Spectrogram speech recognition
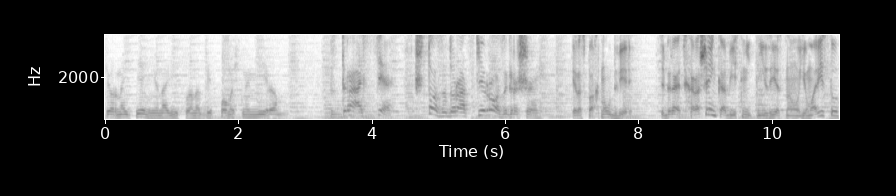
черной тенью нависло над беспомощным миром. Здрасте! Что за дурацкие розыгрыши? И распахнул дверь, собираясь хорошенько объяснить неизвестному юмористу,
